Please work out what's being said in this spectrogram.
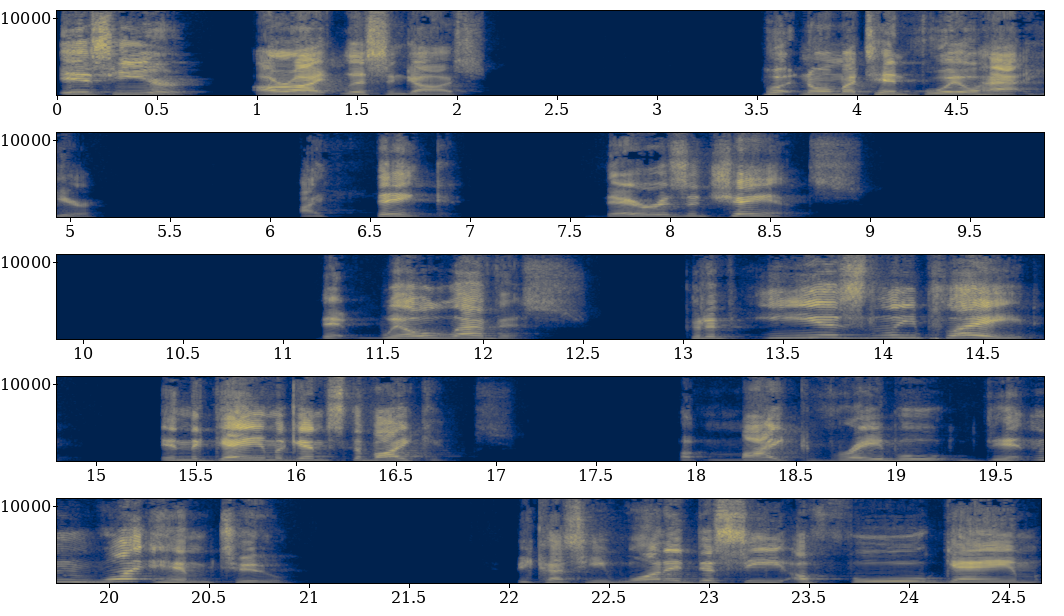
is here. All right, listen, guys. Putting on my tinfoil hat here. I think there is a chance that Will Levis could have easily played in the game against the Vikings, but Mike Vrabel didn't want him to because he wanted to see a full game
